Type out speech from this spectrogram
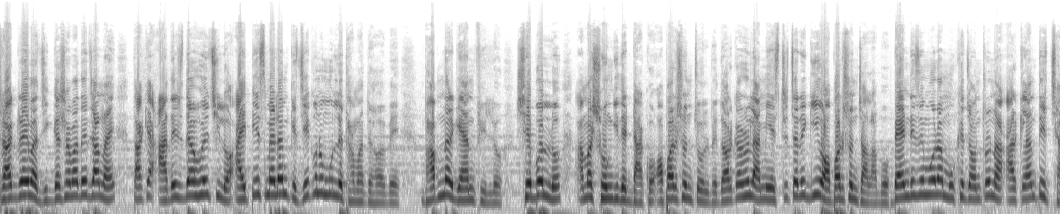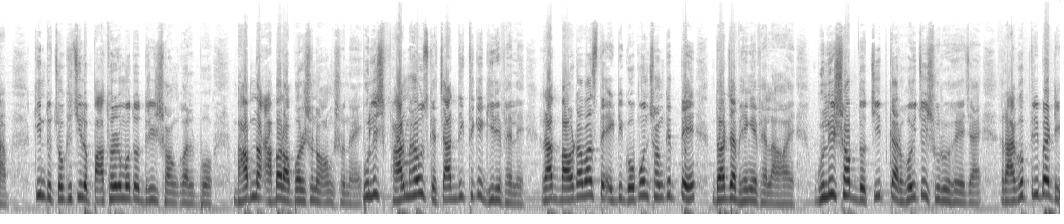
ট্রাক ড্রাইভার জিজ্ঞাসাবাদে জানায়, তাকে আদেশ দেওয়া হয়েছিল আইপিএস ম্যাডামকে যে কোনো মূল্যে থামাতে হবে। ভাবনার জ্ঞান ফিরল। সে বলল, আমার সঙ্গীদের ডাকো, অপারেশন চলবে। দরকার হলে আমি স্ট্রেচারে গিয়ে অপারেশন চালাবো। ব্যান্ডেজে মোড়া মুখে যন্ত্রণা আর ক্লান্তির ছাপ, কিন্তু চোখে ছিল পাথরের মতো দৃঢ় সংকল্প। ভাবনা আবার অপারেশনে অংশ নেয়। পুলিশ ফার্ম হাউসকে চারদিক থেকে ঘিরে ফেলে। রাত বারোটা বাজতে একটি গোপন সংকেত পেয়ে দরজা ভেঙে ফেলা হয়। গুলির শব্দ, চিৎকার, হইচই শুরু হয়ে যায়। রাঘব ত্রিপাঠী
